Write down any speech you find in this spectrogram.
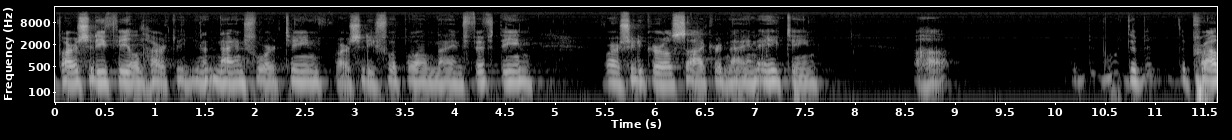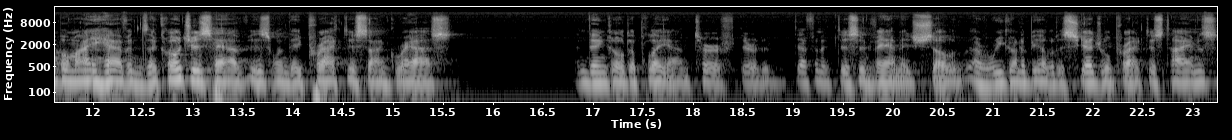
varsity field hockey 9/14, varsity football 9/15, varsity girls soccer 9/18. Uh, The, the, the problem I have and the coaches have is when they practice on grass and then go to play on turf, they're at a definite disadvantage. So are we going to be able to schedule practice times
